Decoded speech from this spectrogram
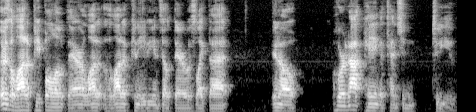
there's a lot of people out there, a lot of a lot of Canadians out there was like that, you know, who are not paying attention to you.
